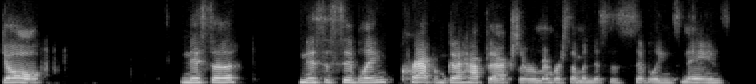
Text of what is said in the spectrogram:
y'all, Nissa, Nissa sibling. Crap, I'm gonna have to actually remember some of Nissa's siblings' names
